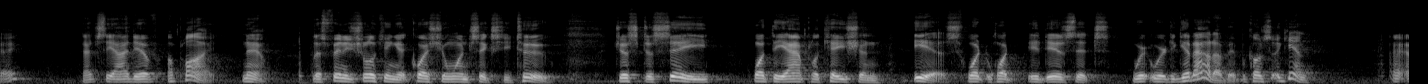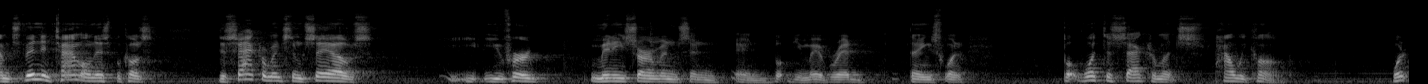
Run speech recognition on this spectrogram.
Okay? That's the idea of applied. Now, let's finish looking at question 162 just to see what the application is, what, what it is that we're, we're to get out of it. Because, again, I'm spending time on this because the sacraments themselves you've heard many sermons and, and you may have read things when, but what the sacraments, how we come. What,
